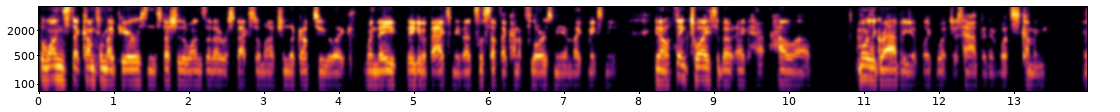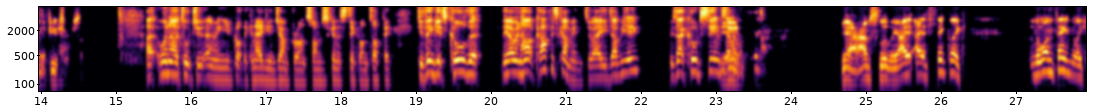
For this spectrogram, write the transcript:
the ones that come from my peers and especially the ones that I respect so much and look up to, like when they they give it back to me, that's the stuff that kind of floors me and like makes me, you know, think twice about like how, uh, more the gravity of like what just happened and what's coming in the future. So. Uh, when I talk to you, I mean, you've got the Canadian jumper on, so I'm just going to stick on topic. Do you think it's cool that the Owen Hart Cup is coming to AEW? Is that cool to see him? Yeah, yeah absolutely. I, I think like the one thing like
